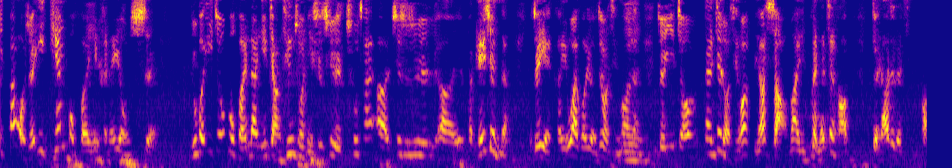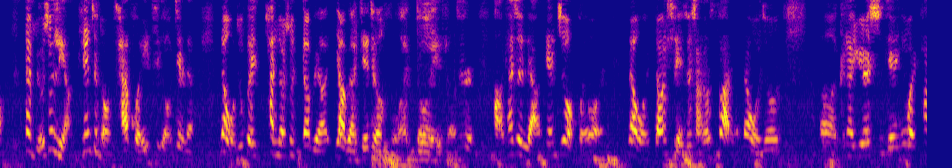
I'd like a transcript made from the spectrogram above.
一般我觉得一天不回你可能有事，如果一周不回，那你讲清楚你是去出差啊，就是去呃 vacation 的，我觉得也可以。外国有这种情况的，嗯就一周，但这种情况比较少嘛，你不可能正好怼到这个情况。但比如说两天这种才回一次邮件的，那我就会判断说你到底要要不要接这个活，你懂我意思吗？就是好，他是两天之后回我，那我当时也就想说算了，那我就呃跟他约时间，因为他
